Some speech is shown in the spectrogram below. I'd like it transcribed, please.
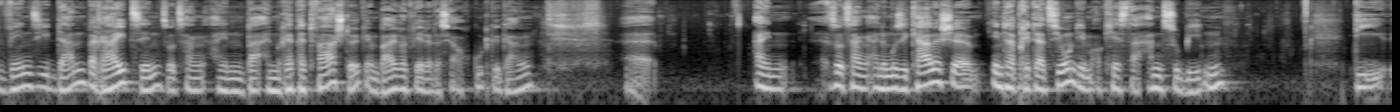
wenn Sie dann bereit sind, sozusagen ein, bei einem Repertoirestück, in Bayreuth wäre das ja auch gut gegangen, äh, ein sozusagen eine musikalische Interpretation dem Orchester anzubieten, die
